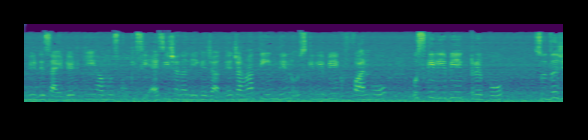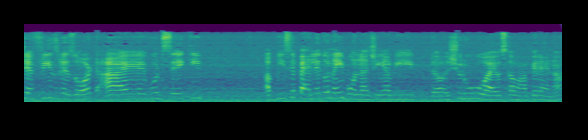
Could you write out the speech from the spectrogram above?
वी डिसाइडेड कि हम उसको किसी ऐसी जगह लेके जाते हैं जहाँ तीन दिन उसके लिए भी एक फ़न हो उसके लिए भी एक ट्रिप हो। So the Jefferies resort I would say कि अभी से पहले तो नहीं बोलना चाहिए अभी शुरू हुआ है उसका वहाँ पे रहना।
